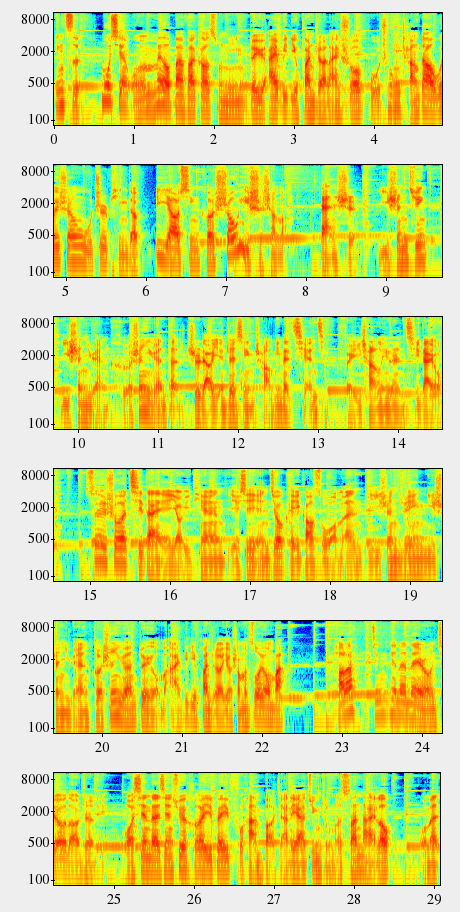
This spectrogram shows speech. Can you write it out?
因此，目前我们没有办法告诉您，对于 IBD 患者来说，补充肠道微生物制品的必要性和收益是什么。但是，益生菌、益生元、合生元等治疗炎症性肠病的前景非常令人期待哦。所以说，期待有一天有些研究可以告诉我们，益生菌、益生元、合生元对于我们 IBD 患者有什么作用吧。好了，今天的内容就到这里。我现在先去喝一杯富含保加利亚菌种的酸奶喽。我们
